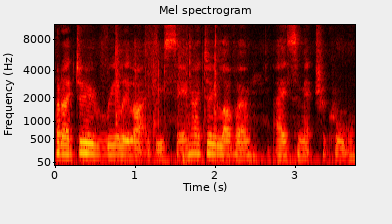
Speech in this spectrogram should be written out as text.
But I do really like view C, and I do love a asymmetrical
